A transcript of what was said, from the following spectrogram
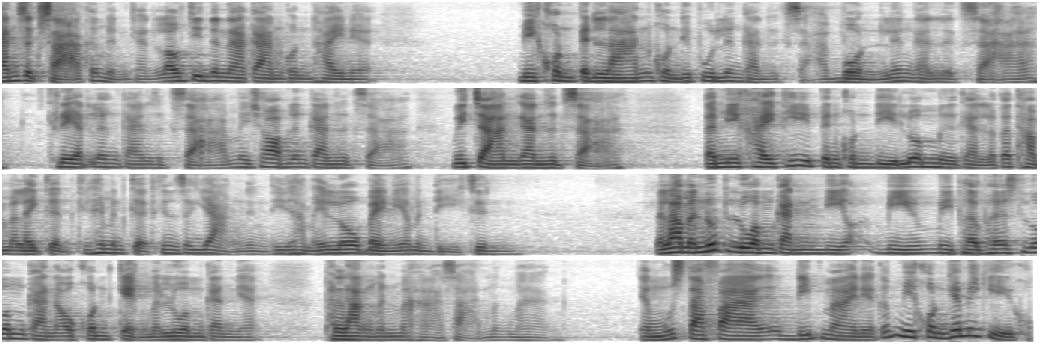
การศึกษาก็เหมือนกัน เราจินตนาการคนไทยเนี่ยมีคนเป็นล้านคนที่พูดเรื่องการศึกษาบ่นเรื่องการศึกษา เครียดเรื่องการศึกษา ไม่ชอบเรื่องการศึกษา วิจารณ์การศึกษา แต่มีใครที่เป็นคนดีร่วมมือกัน แล้วก็ทำอะไรเกิดขึ้นให้มันเกิดขึ้นสักอย่างหนึ่งที่ทำให้โลกใบนี้มันดีขึ้น เวลามนุษย์รวมกันมีมีมีเพอร์เพสร่วมกันเอาคนเก่งมารวมกันเนี่ยพลังมันมหาศาลมาก ๆ อย่างมุสตาฟาดิฟมายเนี่ยก็มีคนแค่ไม่กี่ค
